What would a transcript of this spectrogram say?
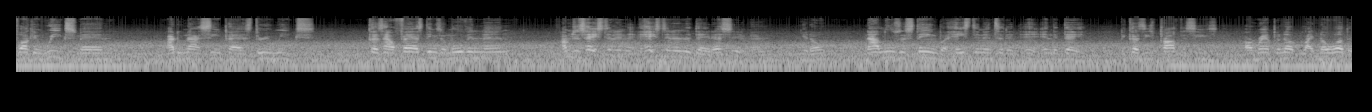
fucking weeks, man. I do not see past three weeks. Cause how fast things are moving, man. I'm just hastening hastening the day. That's it, man. You know? not losing steam, but hasting into the in, in the day, because these prophecies are ramping up like no other,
